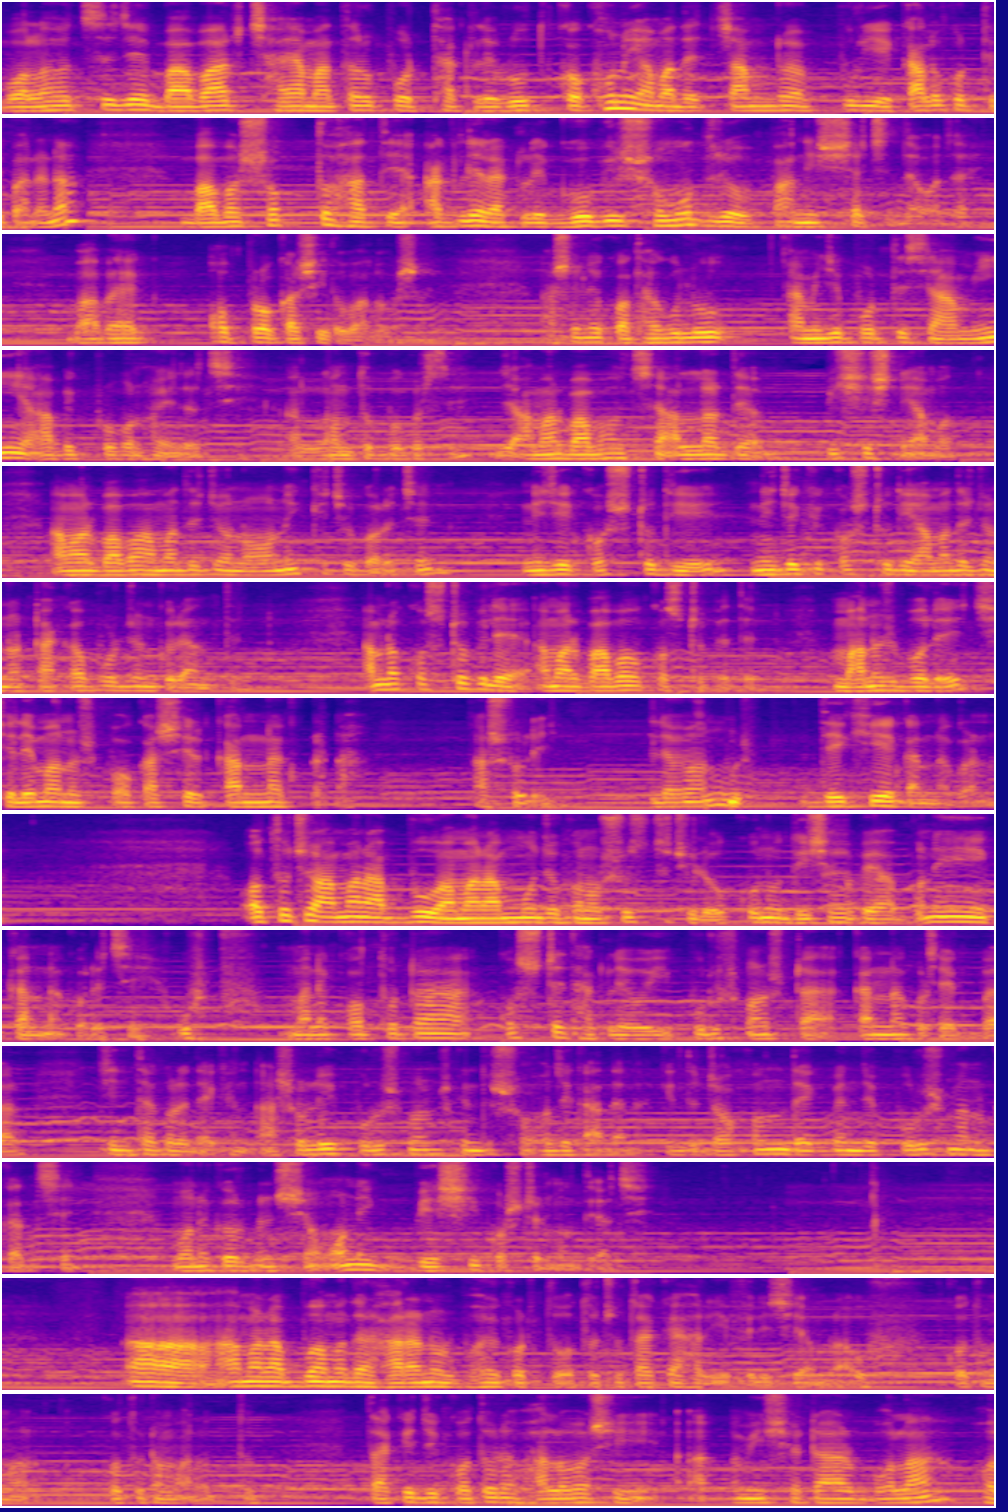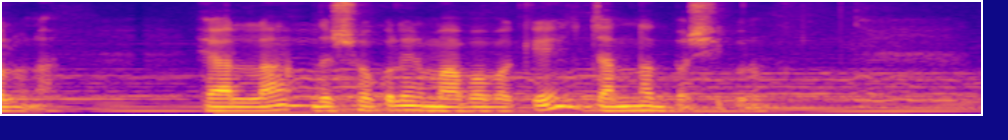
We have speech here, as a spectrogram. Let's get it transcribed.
বলা হচ্ছে যে বাবার ছায়া মাথার উপর থাকলে রোদ কখনোই আমাদের চামড়া পুড়িয়ে কালো করতে পারে না। বাবা শক্ত হাতে আগলে রাখলে গভীর সমুদ্রেও পানির সেচ দেওয়া যায়। বাবা এক অপ্রকাশিত ভালোবাসা। আসলে কথাগুলো আমি যে পড়তেছি, আমি আবেগপ্রবণ হয়ে যাচ্ছি। আল্লাহ মন্তব্য করছে যে, আমার বাবা হচ্ছে আল্লাহর দেয়া বিশেষ নিয়ামত। আমার বাবা আমাদের জন্য অনেক কিছু করেছেন। নিজে কষ্ট দিয়ে, নিজেকে কষ্ট দিয়ে আমাদের জন্য টাকা উপার্জন করে আনতেন। আমরা কষ্ট পেলে আমার বাবাও কষ্ট পেতেন। মানুষ বলে, ছেলে মানুষ প্রকাশের কান্না করে না। আসলেই। ছেলে মানুষ দেখিয়ে কান্না করে না। অথচ আমার আব্বু, আমার আম্মু যখন অসুস্থ ছিল, কোনো দিশা পেয়ে অনেক কান্না করেছে। উফ মানে কতটা কষ্টে থাকলে ওই পুরুষ মানুষটা কান্না করছে একবার চিন্তা করে দেখেন। আসলেই পুরুষ মানুষ কিন্তু সহজে কাঁদে না। কিন্তু যখন দেখবেন যে পুরুষ মানুষ কাঁদছে, মনে করবেন সে অনেক বেশি কষ্টের মধ্যে আছে। আমার আব্বু আমাদের হারানোর ভয় করতো, অথচ তাকে হারিয়ে ফেলেছি আমরা। উফ, কত মার, কতটা মারাত্মক। তাকে যে কতটা ভালোবাসি, আমি সেটা আর বলা হলো না। হে আল্লাহ আমাদের সকলের মা বাবাকে জান্নাতবাসী করুন।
